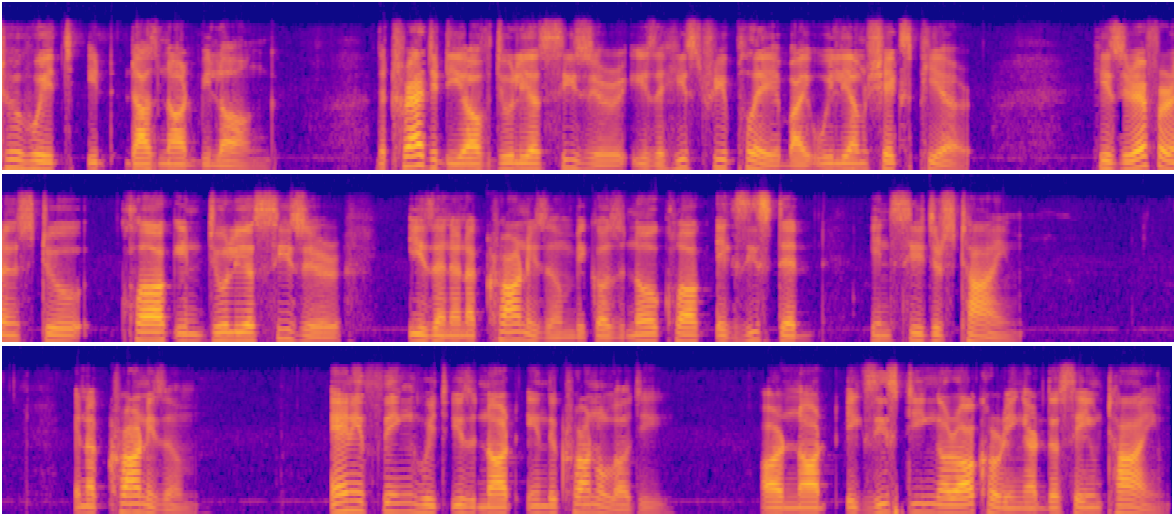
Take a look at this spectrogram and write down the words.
to which it does not belong. The tragedy of Julius Caesar is a history play by William Shakespeare. His reference to clock in Julius Caesar is an anachronism because no clock existed in Caesar's time. Anachronism anything which is not in the chronology or not existing or occurring at the same time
